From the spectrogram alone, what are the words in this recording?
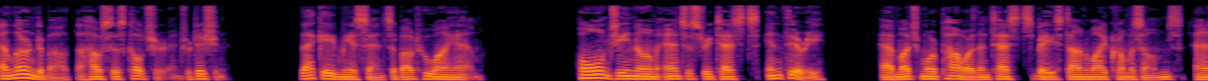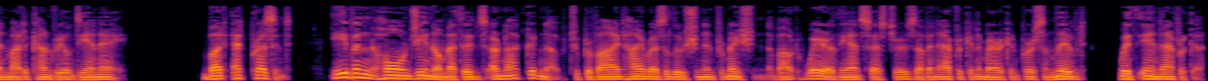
and learned about the Hausa's culture and tradition. That gave me a sense about who I am. Whole genome ancestry tests, in theory, have much more power than tests based on Y chromosomes and mitochondrial DNA. But at present, even whole genome methods are not good enough to provide high-resolution information about where the ancestors of an African American person lived within Africa,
